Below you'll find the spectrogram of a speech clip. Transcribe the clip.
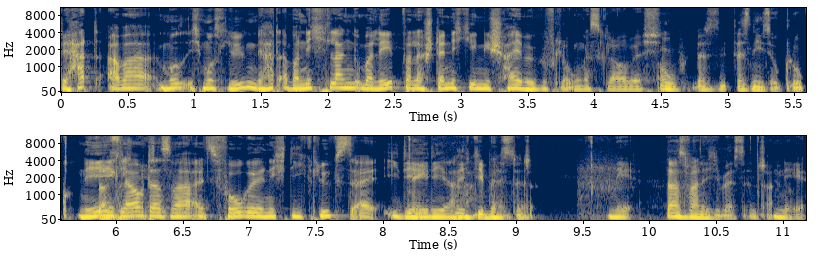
Der hat aber, muss, ich muss lügen, der hat aber nicht lange überlebt, weil er ständig gegen die Scheibe geflogen ist, glaube ich. Oh, das, ist- das ist nicht so klug. nee, das ich glaube, das war als Vogel nicht die klügste Idee, Nee, die er nicht die beste. hätte. Nee, Das war nicht die beste Entscheidung. nee.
